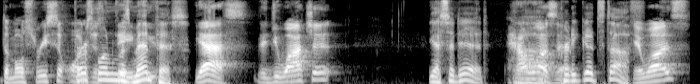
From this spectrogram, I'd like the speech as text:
the most recent one. First one was Memphis. Yes, did you watch it? Yes, I did. Uh, How was it? Pretty good stuff. It was.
